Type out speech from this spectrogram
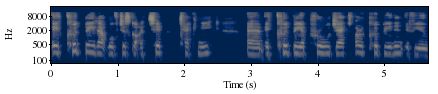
It could be that we've just got a tip technique. Um, it could be a project or it could be an interview.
